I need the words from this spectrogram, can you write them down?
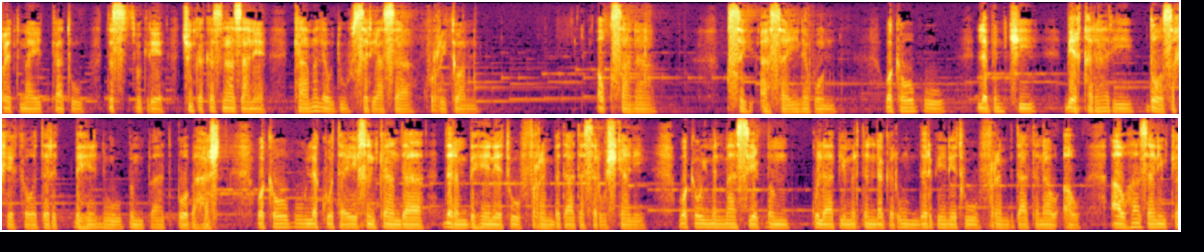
ڕێتمایت بکات و دەستت بگرێ چونکە کەس نازانێ کامە لەو دوو سەریاسە کوڕی تۆن ئەو قسانە قسەی ئاسایی نەبوون وەک ئەوە بوو لە بنکی بێ قەراری دۆزەخێکەوە دەرت بهێن و بمبات بۆ بەهەشت وەک ئەوە بوو لە کۆتایی خنکاندا دەرم بهێنێت و فڕێم بداتە سەر وشکانی وەک ئەوەی من ماسیەک بم قولاپی مردن لە گەڕووم دەربێنێت و فڕێم بداتە ناو ئاو ئاوها زانیم کە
